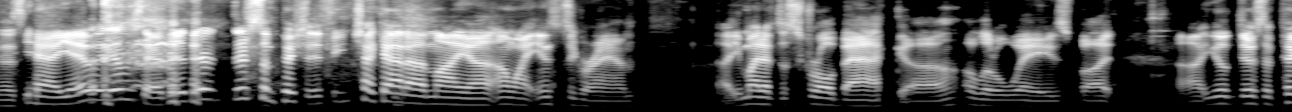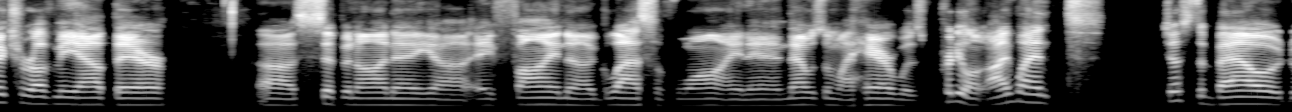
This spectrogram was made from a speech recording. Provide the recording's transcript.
There's- Yeah, yeah, it, it was there. there, there. There's some pictures. If you check out on my uh, on my Instagram, uh, you might have to scroll back uh, a little ways, but uh, you'll, there's a picture of me out there uh, sipping on a uh, a fine uh, glass of wine, and that was when my hair was pretty long. I went just about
